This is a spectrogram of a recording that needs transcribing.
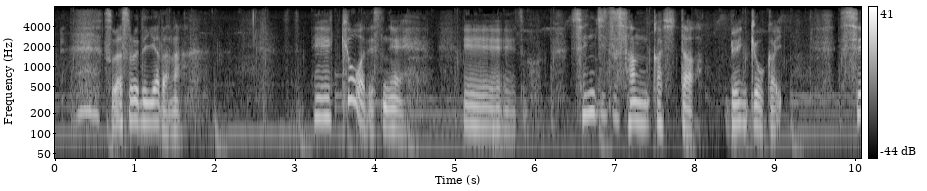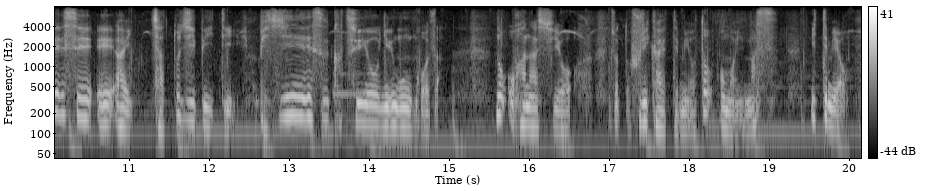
それはそれで嫌だな。えー今日はですね、えーと、先日参加した勉強会、生成 AI チャット GPT ビジネス活用入門講座のお話をちょっと振り返ってみようと思います。行ってみよう。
